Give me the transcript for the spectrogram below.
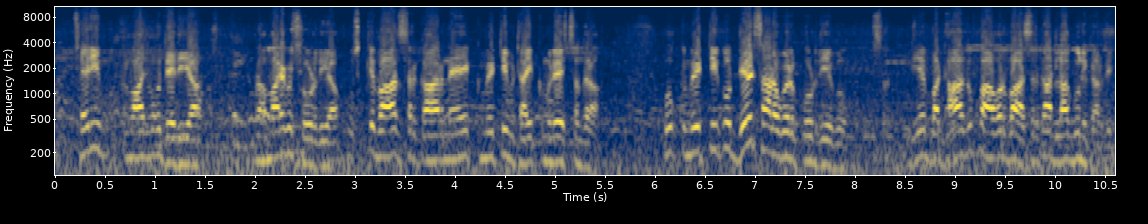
शहरी मुलाजमों को दे दिया और हमारे को छोड़ दिया। उसके बाद सरकार ने एक कमेटी बिठाई कमलेश चंद्रा। वो कमेटी को डेढ़ साल हो गए रिपोर्ट दिए को। ये डाक विभाग और भारत सरकार लागू नहीं कर दी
